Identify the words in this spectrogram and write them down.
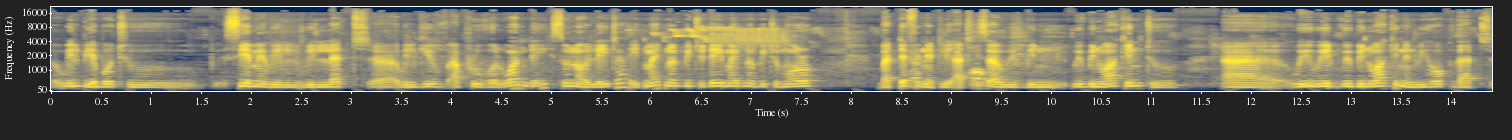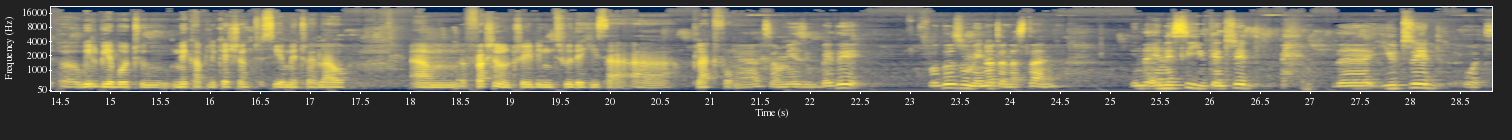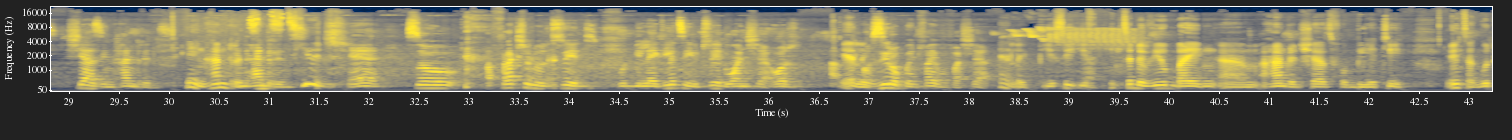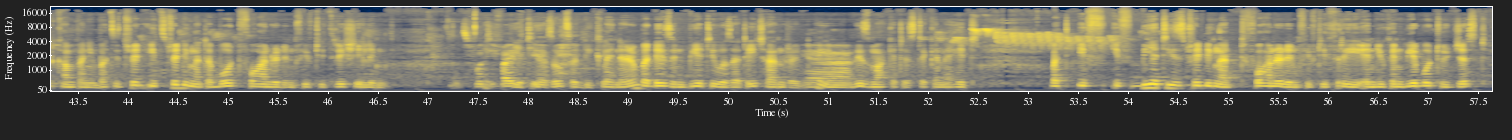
we'll be able to CMA will will let uh, will give approval one day, sooner or later. It might not be today, it might not be tomorrow, but definitely at Oh. HISA we've been we've been working to. Uh, we, we, we've been working and we hope that uh, we'll be able to make applications to CMA to allow um, fractional trading through the HISA uh, platform. Yeah, that's amazing. By the for those who may not understand, in the NSE you can trade the you trade what shares in hundreds. Yeah, in hundreds. In hundreds. It's huge. Yeah. So a fractional trade would be like let's say you trade one share or Yeah, or 0.5 of a share. Yeah, like you see, if, instead of you buying um, 100 shares for BAT, it's a good company, but trade, it's trading at about 453 shillings. It's 45 BAT has also declined. I remember days when BAT was at 800. Hey, Yeah. Hmm, this market has taken a hit. But if, if BAT is trading at 453 and you can be able to just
